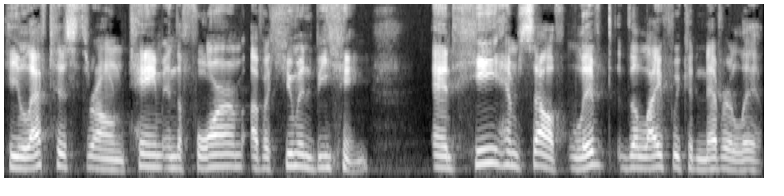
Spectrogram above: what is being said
He left his throne, came in the form of a human being, and he himself lived the life we could never live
